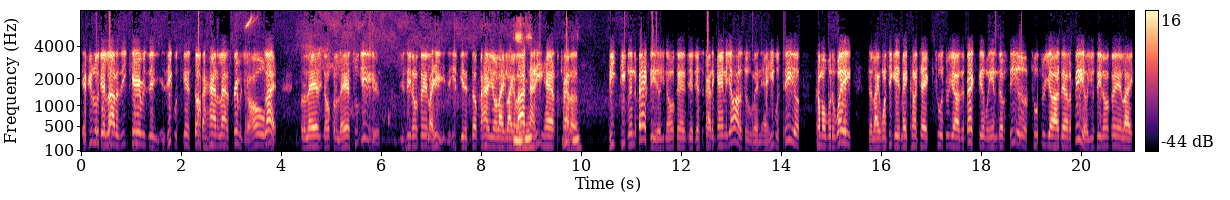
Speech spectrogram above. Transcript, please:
If you look at a lot of Zeke carries, Zeke was getting stuff behind the line of scrimmage a whole lot for the last, you know, for the last two years. You see what I'm saying? Like he he's getting stuff behind you know, like like a mm-hmm. lot of mm-hmm. times he has to try mm-hmm. to beat people in the backfield, you know what I'm saying, just, to try to gain a yard or two. And, and he would still come up with a way to like once he get make contact two or three yards in the backfield, we end up still two or three yards down the field. You see what I'm saying? Like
